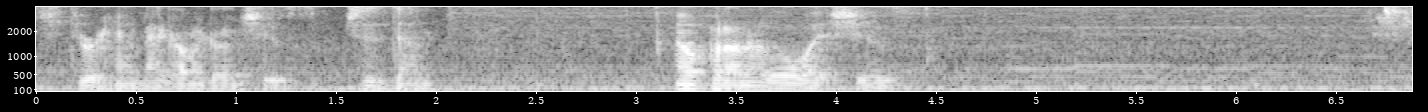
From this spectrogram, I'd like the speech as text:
She threw her handbag on the ground. She's she's done. I'll put on her little white shoes. She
